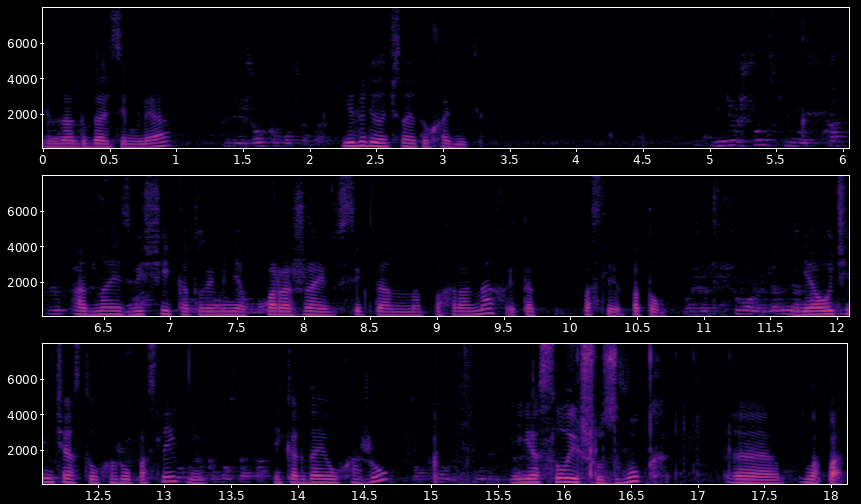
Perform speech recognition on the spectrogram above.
иногда земля, и люди начинают уходить. Одна из вещей, которая меня поражает всегда на похоронах, это послед... потом. Я очень часто ухожу последний, и когда я ухожу, я слышу звук э, лопат,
